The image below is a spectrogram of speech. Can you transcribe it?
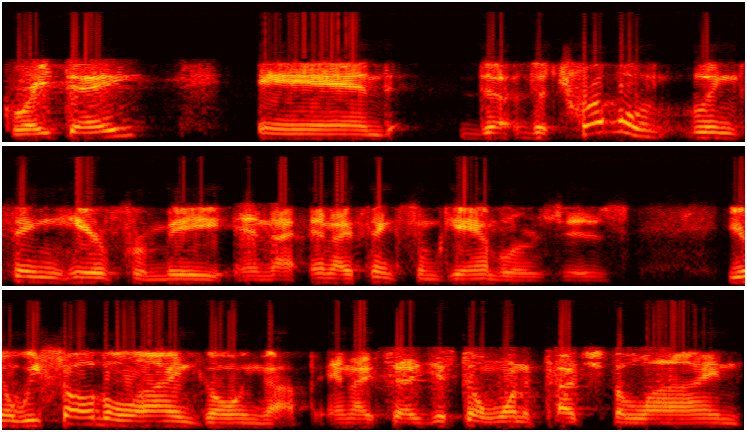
great day. And the the troubling thing here for me, and I, and I think some gamblers is, you know, we saw the line going up, and I said I just don't want to touch the line.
